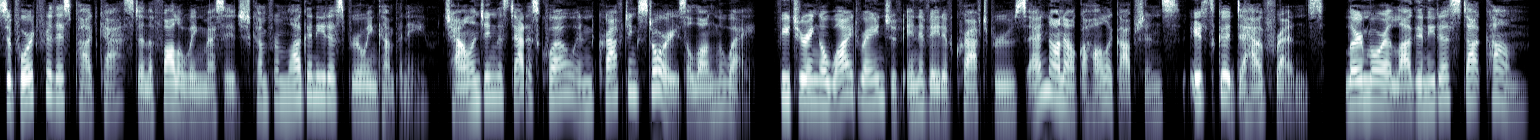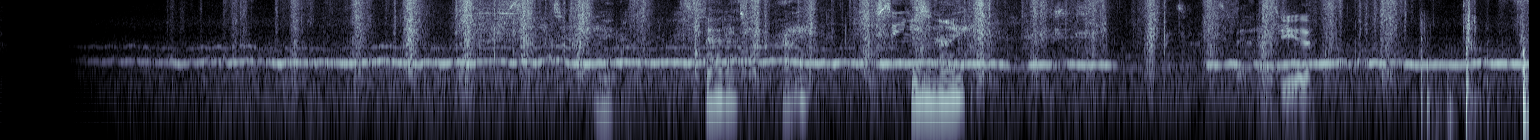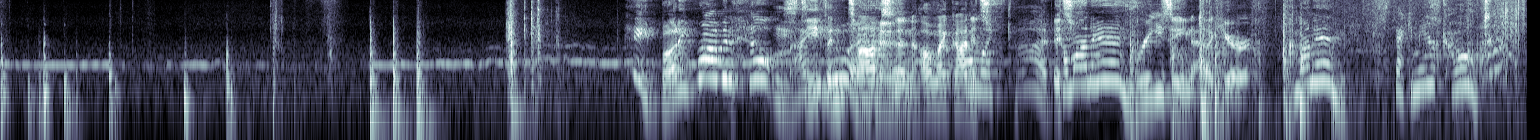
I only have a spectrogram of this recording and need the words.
Support for this podcast and the following message come from Lagunitas Brewing Company, challenging the status quo and crafting stories along the way. Featuring a wide range of innovative craft brews and non alcoholic options, it's good to have friends. Learn more at lagunitas.com. better, right? Midnight. Bad idea. Hey, buddy, Robin Hilton. Stephen? Thompson. Oh my God! Oh it's my God! Come on in. freezing out here. Come on in. Yeah, give me your coat.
